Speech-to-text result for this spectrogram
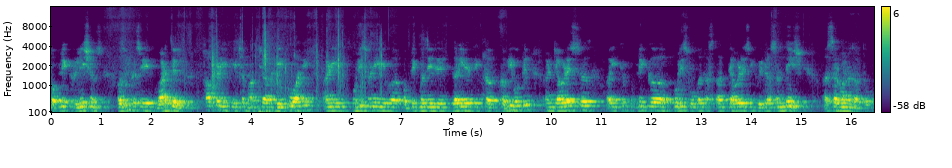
पब्लिक रिलेशन्स अजून कसे वाढतील हा पण एक याच्या मागचा हेतू आहे. आणि पोलीस आणि पब्लिकमध्ये जे दरी आहे ते क- कमी होतील. कारण ज्यावेळेस एक पब्लिक पोलीस सोबत असतात त्यावेळेस एक वेगळा संदेश सर्वांना जातो.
